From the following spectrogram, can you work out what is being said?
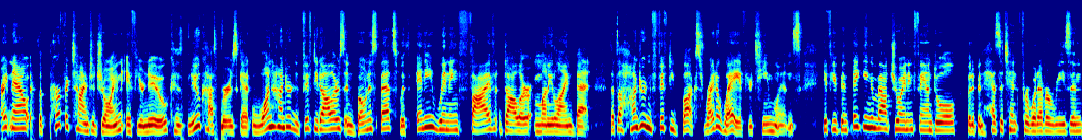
Right now, it's the perfect time to join if you're new, because new customers get $150 in bonus bets with any winning $5 moneyline bet. That's 150 bucks right away if your team wins. If you've been thinking about joining FanDuel but have been hesitant for whatever reason,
